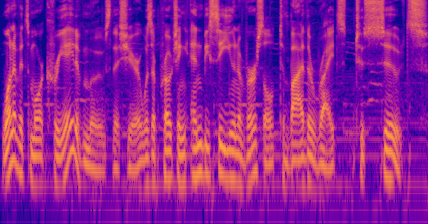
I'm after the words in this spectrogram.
One of its more creative moves this year was approaching NBC Universal to buy the rights to Suits.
